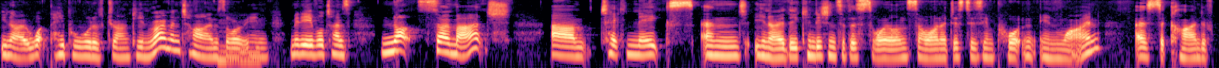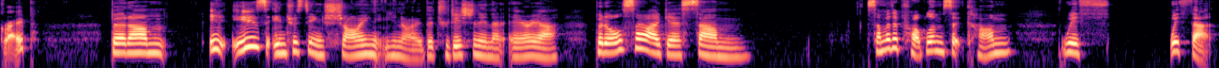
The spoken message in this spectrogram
you know what people would have drunk in Roman times or in medieval times. Not so much. Um, techniques and you know the conditions of the soil and so on are just as important in wine as the kind of grape. But um, it is interesting showing, you know, the tradition in that area, but also, I guess, um, some of the problems that come with with that.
